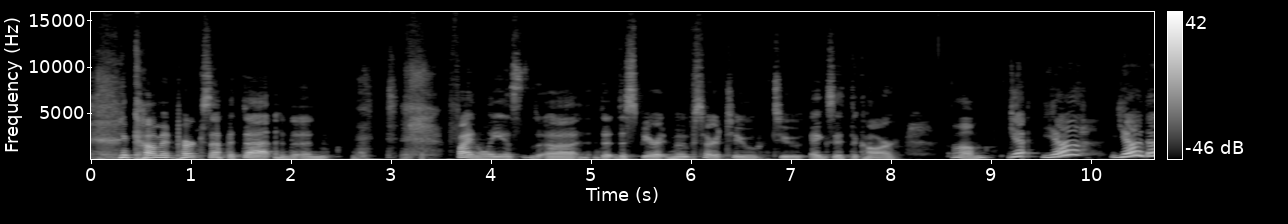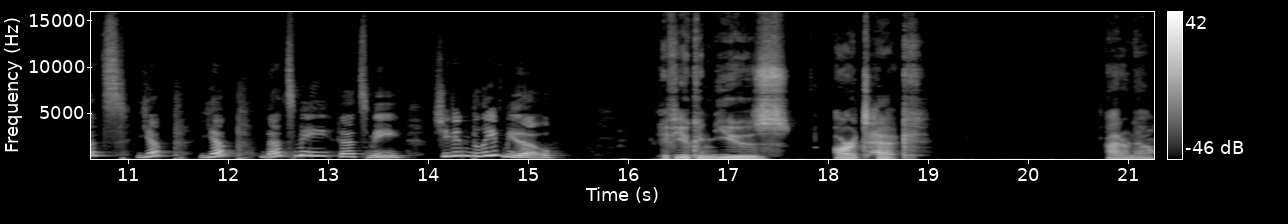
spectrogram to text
Comet perks up at that and, and finally is uh the, the spirit moves her to to exit the car. Um yeah, yeah, yeah, that's yep, yep, that's me. That's me. She didn't believe me though. if you can use our tech, I don't know.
